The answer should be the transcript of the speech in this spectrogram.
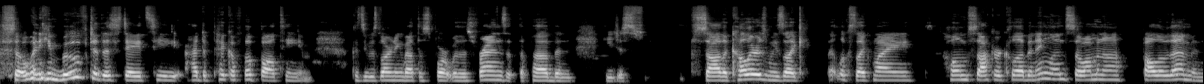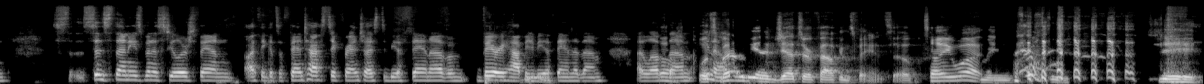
So when he moved to the States, he had to pick a football team because he was learning about the sport with his friends at the pub and he just saw the colors and he's like, that looks like my home soccer club in England. So I'm going to follow them. And s- since then, he's been a Steelers fan. I think it's a fantastic franchise to be a fan of. I'm very happy to be a fan of them. I love oh, them. Well, it's you know. better than being a Jets or Falcons fan. So tell you what. I mean, gee.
